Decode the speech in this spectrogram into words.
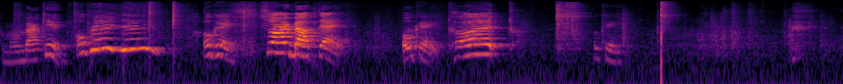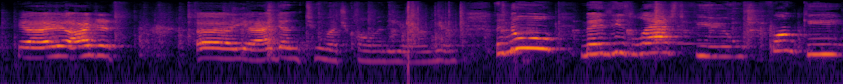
Come on back in. Okay, then. Okay, sorry about that. Okay, cut. Okay. Yeah, I, I just, uh, yeah, I've done too much comedy around here. And Noel made his last few funky.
